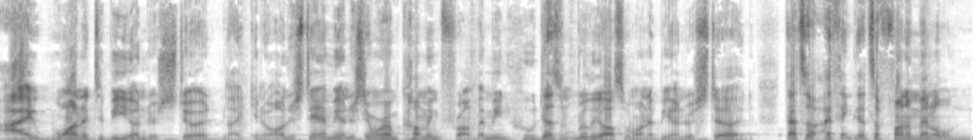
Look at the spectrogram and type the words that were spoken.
I wanted to be understood, like you know, understand me, understand where I'm coming from. I mean, who doesn't really also want to be understood? That's a, I think that's a fundamental,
